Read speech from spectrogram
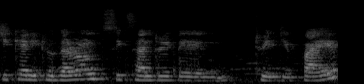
chicken, it was around 625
